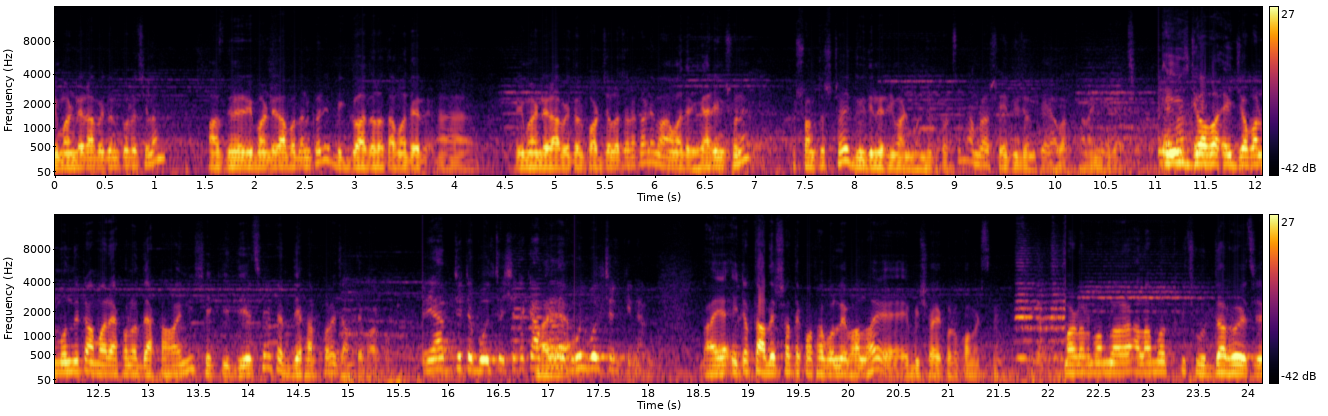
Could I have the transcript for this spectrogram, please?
রিমান্ডের আবেদন করেছিলাম। পাঁচ দিনের রিমান্ডের আবেদন করি বিজ্ঞ আদালত আমাদের রিমান্ডের আবেদন পর্যালোচনা করেন এবং আমাদের হিয়ারিং শুনে সন্তুষ্ট হয়ে দুই দিনের রিমান্ড মঞ্জুর করছেন। আমরা সেই দুজনকে আবার থানায় নিয়ে যাচ্ছি। এই জবা এই জবানবন্দিটা আমার এখনও দেখা হয়নি সে কি দিয়েছে এটা দেখার পরে জানতে পারব। র্যাব যেটা বলছে সেটাকে আপনারা ভুল বলছেন কিনা? ভাই এটা তাদের সাথে কথা বললে ভালো হয় এ বিষয়ে কোনো কমেন্টস নেই। মার্ডার মামলার আলামত কিছু উদ্ধার হয়েছে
